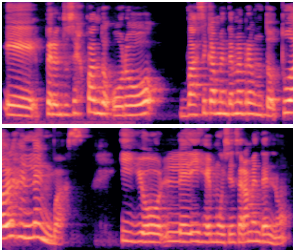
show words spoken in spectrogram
Eh, pero entonces cuando oró, básicamente me preguntó, ¿tú hablas en lenguas? Y yo le dije muy sinceramente no.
